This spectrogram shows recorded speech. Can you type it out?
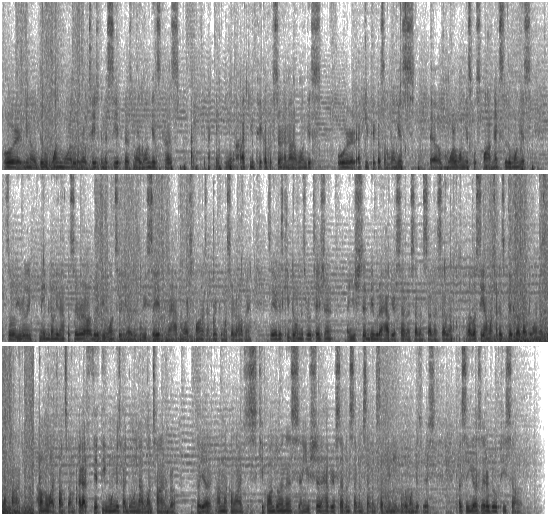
or, you know, do one more little rotation to see if there's more Wungus, because I, I think after you pick up a certain amount of Wungus, or after you pick up some Wungus, uh, more Wungus will spawn next to the Wungus. So you really maybe don't even have to server out, but if you want to, you know, just to be safe and have more spawns, I'd recommend server hopping. So yeah, just keep doing this rotation, and you should be able to have your 7777. But let's see how much I just picked up by doing this one time. I don't know why I to him. I got 50 Wungus by doing that one time, bro. But yeah, I'm not gonna lie, just keep on doing this, and you should have your 7777 unique for the Wungus race. I'll see you guys later, bro. Peace out.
